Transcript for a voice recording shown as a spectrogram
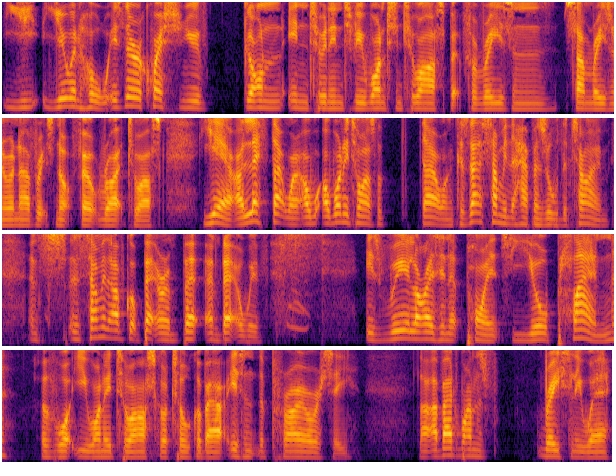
Ewan Hall, is there a question you've gone into an interview wanting to ask, but for reason, some reason or another, it's not felt right to ask? Yeah, I left that one. I, I wanted to answer that one because that's something that happens all the time, and something that I've got better and, be- and better with is realizing at points your plan of what you wanted to ask or talk about isn't the priority. Like I've had ones recently where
